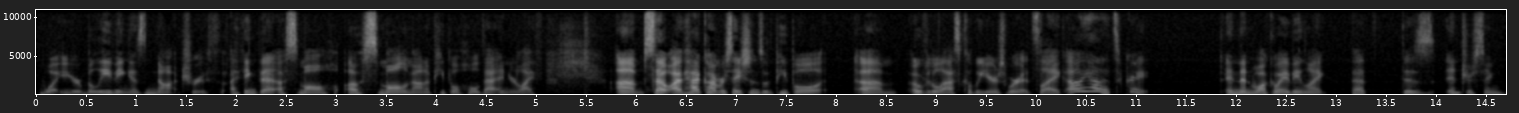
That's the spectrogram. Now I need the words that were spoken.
what you're believing is not truth. I think that a small a small amount of people hold that in your life. Um, so I've had conversations with people um, over the last couple years where it's like, oh yeah, that's great, and then walk away being like, that is interesting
